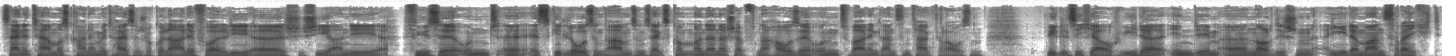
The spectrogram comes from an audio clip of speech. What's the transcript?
seine Thermoskanne mit heißer Schokolade voll, die äh, Skier an die Füße und äh, es geht los. Und abends um sechs kommt man dann erschöpft nach Hause und war den ganzen Tag draußen. Spiegelt sich ja auch wieder in dem äh, nordischen Jedermannsrecht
